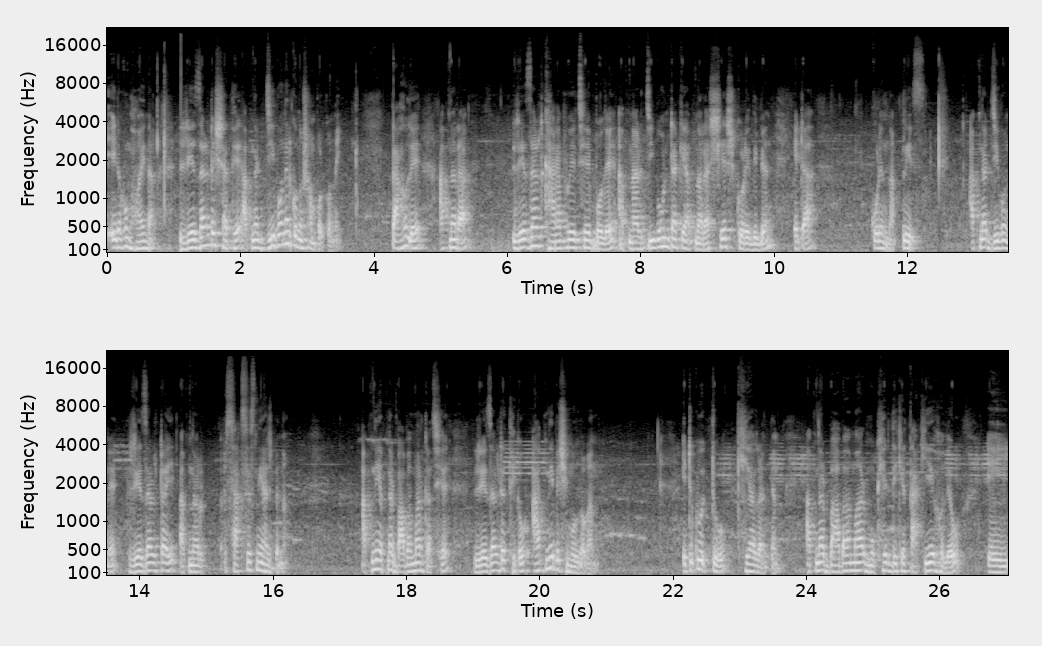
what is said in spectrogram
এরকম হয় না। রেজাল্টের সাথে আপনার জীবনের কোনো সম্পর্ক নেই। তাহলে আপনারা রেজাল্ট খারাপ হয়েছে বলে আপনার জীবনটাকে আপনারা শেষ করে দিবেন। এটা করেন না, প্লিজ। আপনার জীবনে রেজাল্টটাই আপনার সাকসেস নিয়ে আসবে না। আপনি আপনার বাবা মার কাছে রেজাল্টের থেকেও আপনি বেশি মূল্যবান। এটুকু একটু খেয়াল রাখবেন। আপনার বাবা মার মুখের দিকে তাকিয়ে হলেও এই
